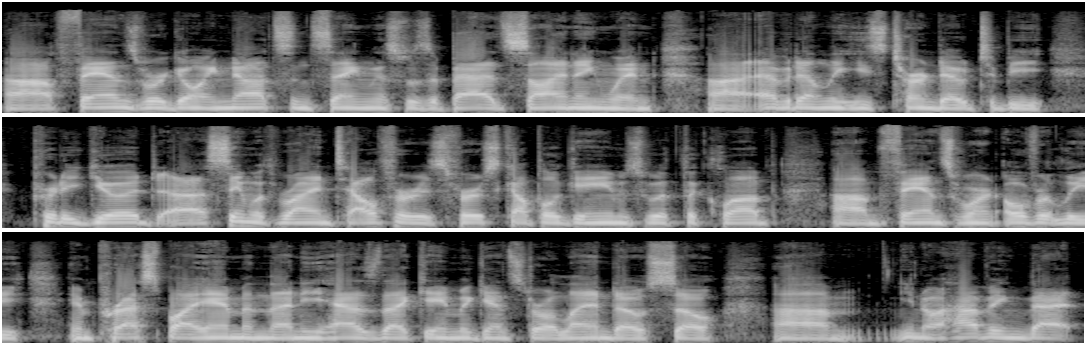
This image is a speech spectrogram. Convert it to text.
uh, fans were going nuts and saying this was a bad signing when uh, evidently he's turned out to be pretty good. Uh, same with Ryan Telfer, his first couple games with the club. Um, fans weren't overtly impressed by him, and then he has that game against Orlando. So, um, you know, having that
